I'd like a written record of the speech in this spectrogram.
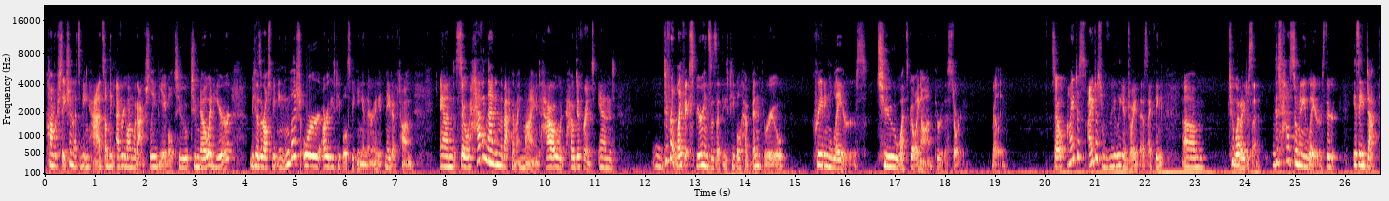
conversation that's being had something everyone would actually be able to to know and hear because they're all speaking English, or are these people speaking in their native tongue? And so having that in the back of my mind, how how different and different life experiences that these people have been through, creating layers to what's going on through the story, really. So I just I just really enjoyed this. I think um, to what I just said, this has so many layers. There is a depth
